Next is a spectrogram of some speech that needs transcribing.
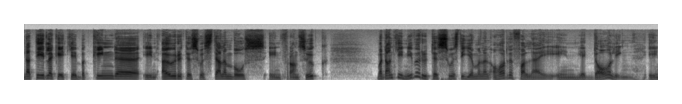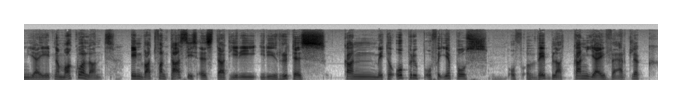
Natuurlik het jy bekende en ou roetes so Stellenbosch en Franshoek. Maar dan jy nuwe roetes soos die Hemel en Aarde Vallei en jy Darling en jy het Namakwa-land. En wat fantasties is dat hierdie hierdie roetes kan met 'n oproep of 'n e-pos of 'n webblad kan jy werklik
